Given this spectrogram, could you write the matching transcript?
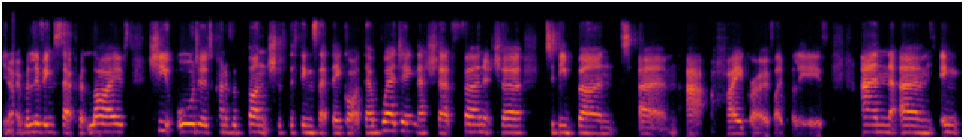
you know, were living separate lives, she ordered kind of a bunch of the things that they got at their wedding, their shared furniture, to be burnt um, at Highgrove, I believe and um, in,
